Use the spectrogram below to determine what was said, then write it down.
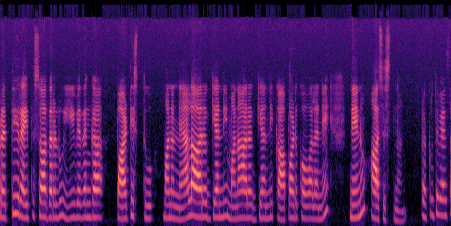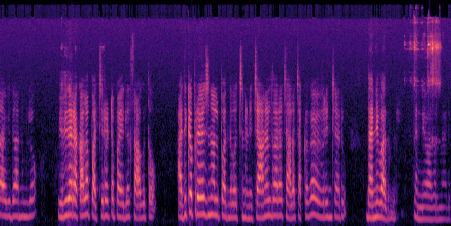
ప్రతి రైతు సోదరులు ఈ విధంగా పాటిస్తూ మన నేల ఆరోగ్యాన్ని మన ఆరోగ్యాన్ని కాపాడుకోవాలని నేను ఆశిస్తున్నాను. ప్రకృతి వ్యవసాయ విధానంలో వివిధ రకాల పచ్చిరొట్ట పైర్ల సాగుతో అధిక ప్రయోజనాలు పొందవచ్చునని ఛానల్ ద్వారా చాలా చక్కగా వివరించారు. ధన్యవాదములు. ధన్యవాదాలు మేడం.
